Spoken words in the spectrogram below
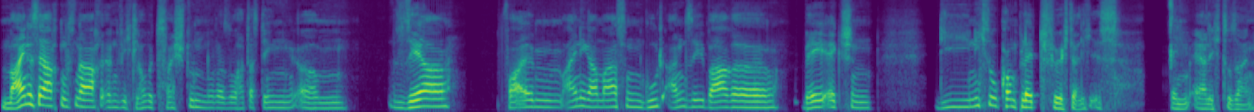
meines Erachtens nach irgendwie, ich glaube, zwei Stunden oder so hat das Ding ähm, sehr, vor allem einigermaßen gut ansehbare Bay-Action, die nicht so komplett fürchterlich ist, um ehrlich zu sein.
